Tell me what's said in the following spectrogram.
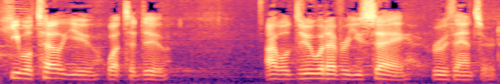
He will tell you what to do. I will do whatever you say, Ruth answered.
